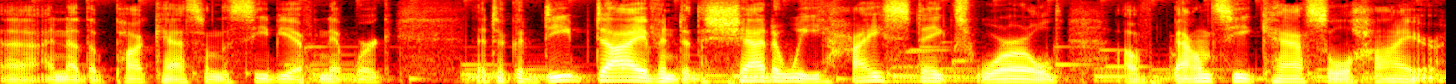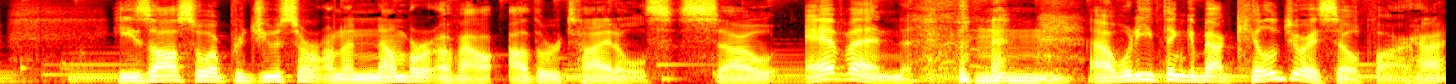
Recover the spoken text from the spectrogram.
uh, another podcast on the CBF network that took a deep dive into the shadowy, high stakes world of Bouncy Castle Hire. He's also a producer on a number of our other titles. So, Evan, mm. uh, what do you think about Killjoy so far, huh?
